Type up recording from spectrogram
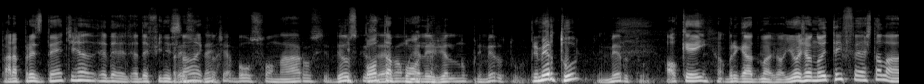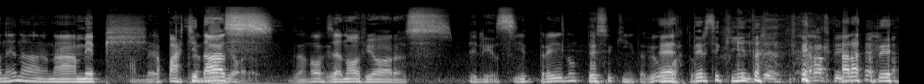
Para presidente, a, a definição presidente é... Presidente é Bolsonaro, se Deus quiser, ponta vamos elegê-lo no primeiro turno. Primeiro turno? Primeiro turno. Ok, obrigado, Major. E hoje à noite tem festa lá, né, na, na MEP. A, MEP. a partir 19 das... Horas. 19 horas. 19 horas. Beleza. E treino terça e quinta, viu, é, Terça e quinta. Karatê. Karatê.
